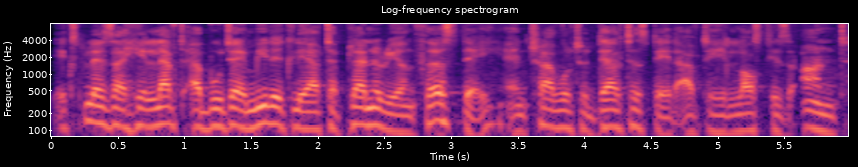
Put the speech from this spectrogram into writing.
He explains that he left Abuja immediately after plenary on Thursday and traveled to Delta State after he lost his aunt.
